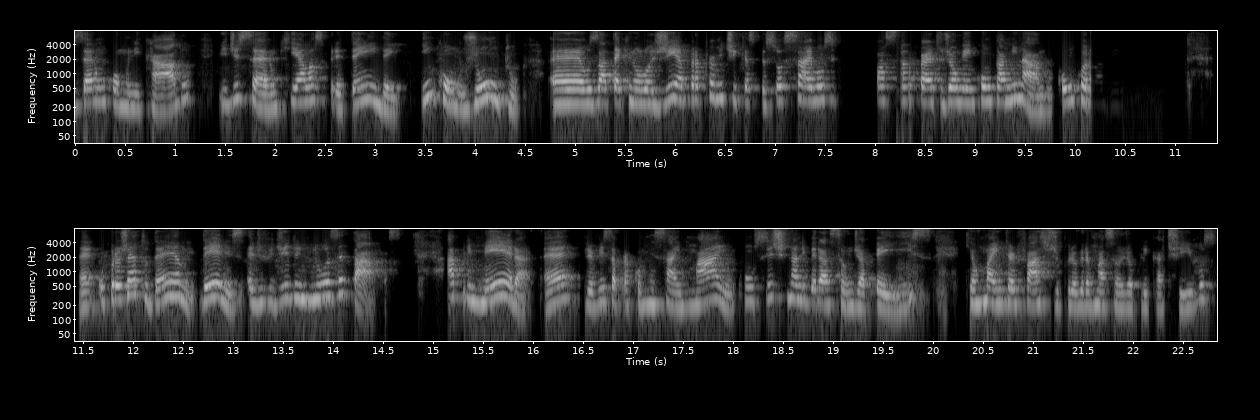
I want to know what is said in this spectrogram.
fizeram um comunicado e disseram que elas pretendem, em conjunto, é, usar tecnologia para permitir que as pessoas saibam se passar perto de alguém contaminado com o coronavírus é, o projeto dele, deles é dividido em duas etapas. A primeira, é prevista para começar em maio, consiste na liberação de APIs, que é uma interface de programação de aplicativos,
